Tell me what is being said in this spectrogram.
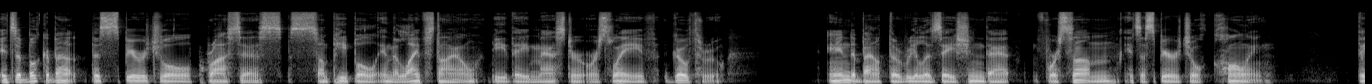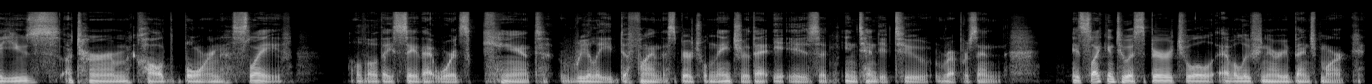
It's a book about the spiritual process some people in the lifestyle, be they master or slave, go through, and about the realization that for some it's a spiritual calling. They use a term called born slave although they say that words can't really define the spiritual nature that it is intended to represent. It's likened to a spiritual evolutionary benchmark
